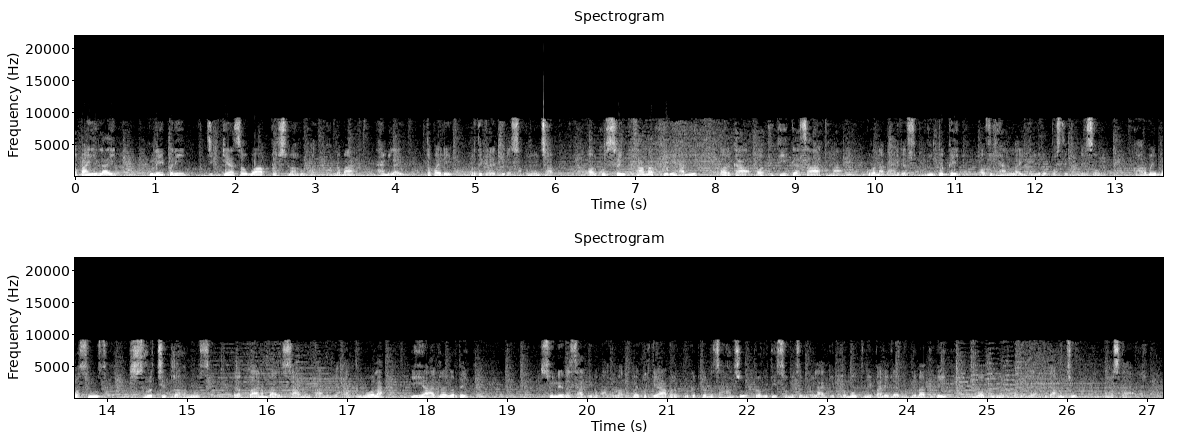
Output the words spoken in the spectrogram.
तपाईँलाई कुनै पनि जिज्ञासा वा प्रश्नहरू भएको खण्डमा हामीलाई तपाईँले प्रतिक्रिया दिन सक्नुहुन्छ। अर्को श्रृंखलामा फेरि हामी अर्का अतिथिका साथमा कोरोना भाइरस विरूद्धकै अभियानलाई लिएर उपस्थित हुनेछौ। घरमै बस्नुहोस् सुरक्षित रहनुहोस् र बारम्बार साबुन पानीले हात धुनुहोला यही आग्रह गर्दै सुनेर साथ दिनु भएकोमा तपाईँप्रति आभार प्रकट गर्न चाहन्छु। प्रविधि संयोजनको लागि प्रमोद नेपालीलाई धन्यवाद दिँदै म विनोद परिया विदा हुन्छु। नमस्कार।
